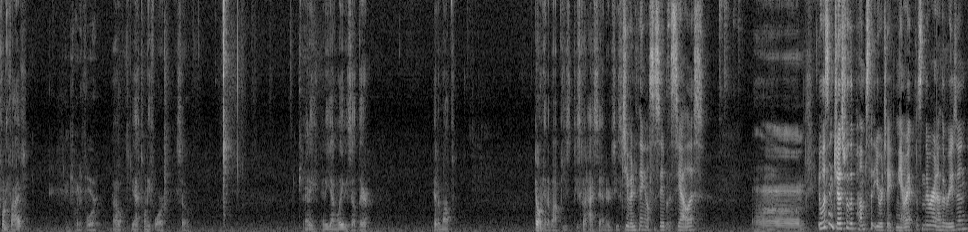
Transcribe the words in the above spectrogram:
25? I'm 24. Oh, yeah, 24. So, any any young ladies out there, hit him up. Don't hit him up. He's he's got high standards. He's Do you have anything else to say about Cialis? Um, It wasn't just for the pumps that you were taking it, right? Wasn't there another reason?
